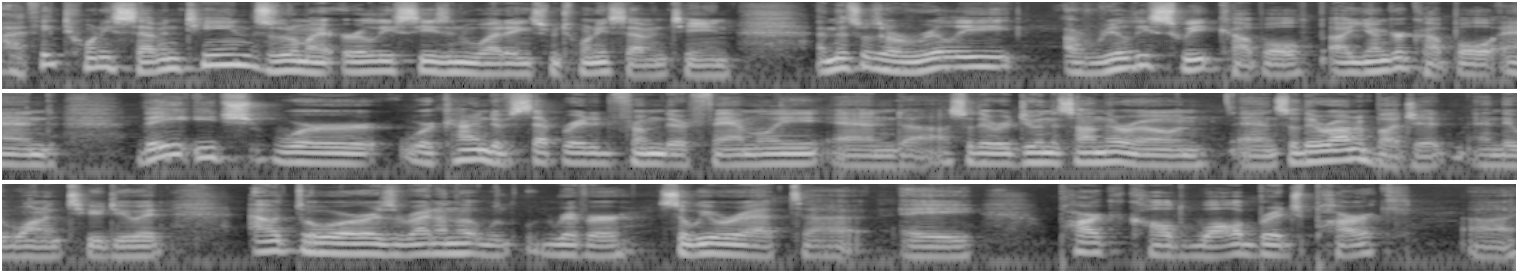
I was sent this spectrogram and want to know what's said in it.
I think 2017. This was one of my early season weddings from 2017, and this was a really a really sweet couple, a younger couple, and they each were were kind of separated from their family, and uh, so they were doing this on their own, and so they were on a budget, and they wanted to do it outdoors, right on the river. So we were at uh, a park called Walbridge Park. Uh,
